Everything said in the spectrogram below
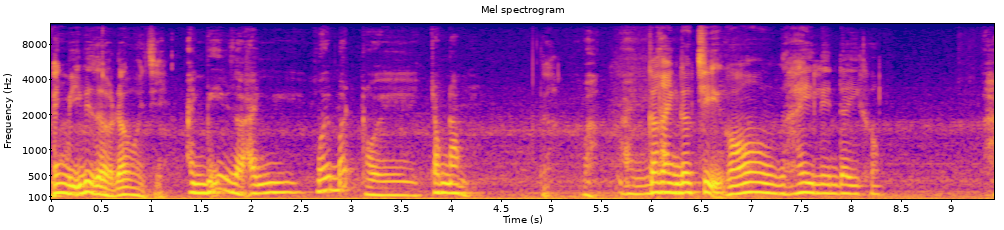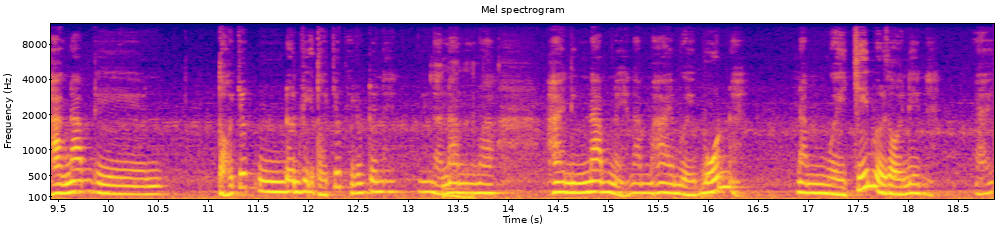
anh Mỹ bây giờ ở đâu hả chị anh Mỹ bây giờ anh mới mất hồi trong năm. Dạ. vâng anh các anh các chị có hay lên đây không? Hàng năm thì tổ chức đơn vị tổ chức thì chúng tôi lên. Như là năm à, 2005 này năm 2014 này năm 19 vừa rồi lên này. Đấy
